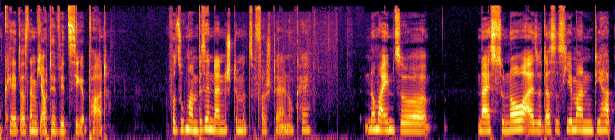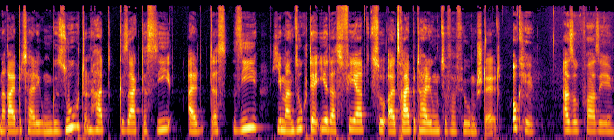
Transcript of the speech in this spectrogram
Okay, das ist nämlich auch der witzige Part. Versuch mal ein bisschen deine Stimme zu verstellen, okay? Nochmal eben so nice to know, also das ist jemand, die hat eine Reitbeteiligung gesucht und hat gesagt, dass sie, dass sie jemand sucht, der ihr das Pferd zu, als Reitbeteiligung zur Verfügung stellt. Okay, also quasi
